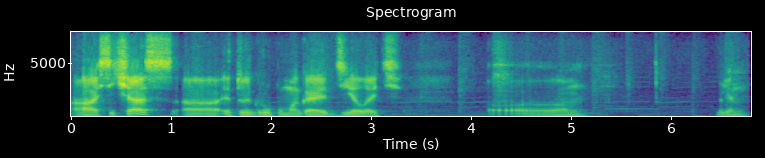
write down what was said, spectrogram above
А сейчас а, эту игру помогает делать, блин,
